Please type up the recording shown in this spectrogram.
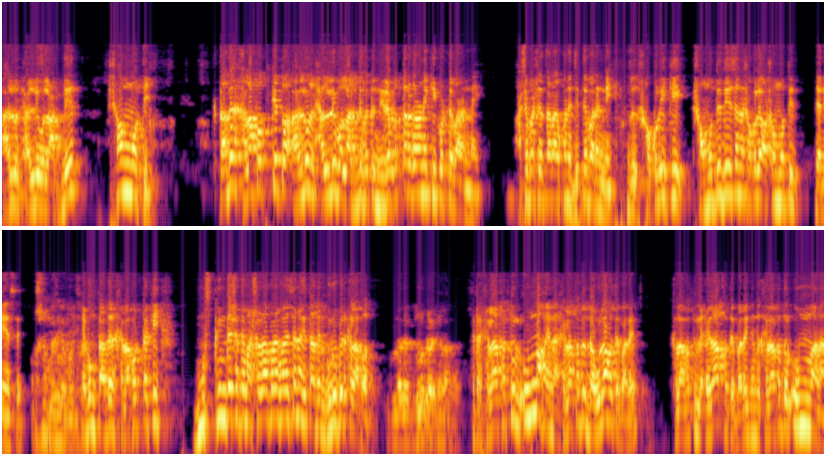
আহলুল হাল্লি ওয়াল আকদির সম্মতি। তাদের খেলাফতকে তো আহলুল হাল্লি ওয়াল আকদি হয়তো নিরাপত্তার কারণে কি করতে পারেন নাই? আশেপাশে তারা ওখানে যেতে পারেননি। কিন্তু সকলেই কি সম্মতি দিয়েছে না সকলে অসম্মতি জানিয়েছে? এবং তাদের খেলাফতটা কি মুসলিমদের সাথে মাসারা করা হয়েছে নাকি তাদের গ্রুপের খেলাফত? এটা খেলাফাতুল উম্মা হয় না। খেলাফাতুল দাউলা হতে পারে। খেলাফাতুল এরাক হতে পারে কিন্তু খেলাফাতুল উম্মা না।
